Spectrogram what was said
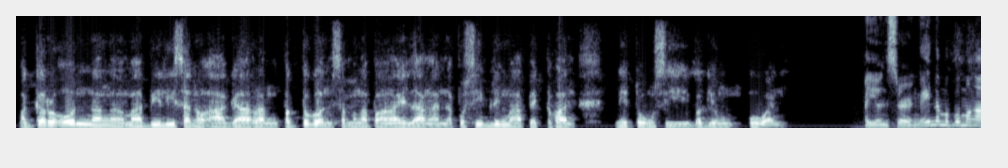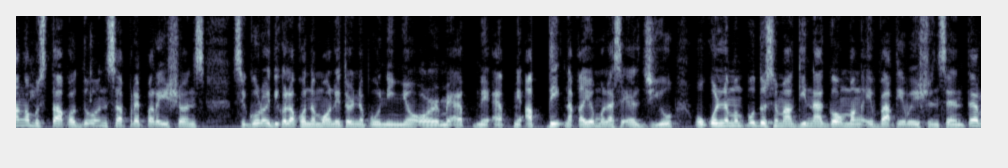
magkaroon ng uh, mabilisan o agarang pagtugon sa mga pangangailangan na posibleng maapektuhan nitong si Bagyong Uwan. Ayun sir. Ngayon naman po mangangamusta ako doon sa preparations. Siguro hindi ko lang kung na-monitor na po ninyo or may, up- may, up- may update na kayo mula sa LGU. Ukol naman po doon sa mga ginagawang mga evacuation center.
